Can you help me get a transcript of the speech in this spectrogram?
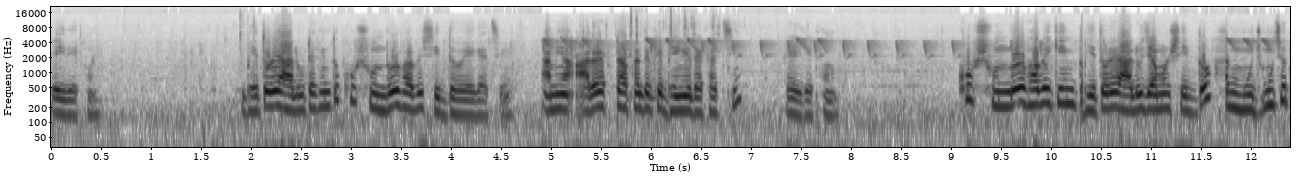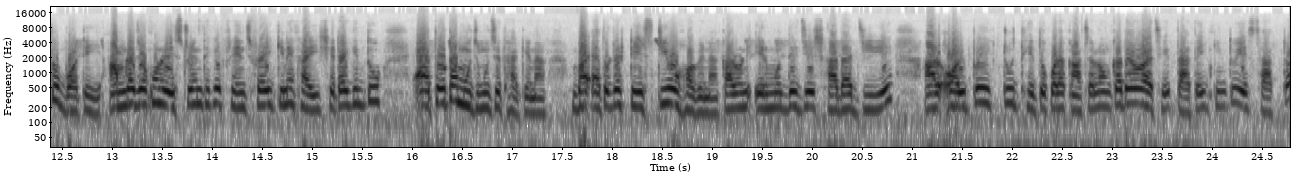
এই দেখুন। ভেতরে আলুটা কিন্তু খুব সুন্দরভাবে সিদ্ধ হয়ে গেছে। আমি আরও একটা আপনাদেরকে ভেঙে দেখাচ্ছি। এই দেখুন। খুব সুন্দরভাবে কিন্তু ভেতরের আলু যেমন সিদ্ধ, আর মুচমুচে তো বটেই। আমরা যখন রেস্টুরেন্ট থেকে ফ্রেঞ্চ ফ্রাই কিনে খাই, সেটা কিন্তু এতটা মুচমুচে থাকে না বা এতটা টেস্টিও হবে না। কারণ এর মধ্যে যে সাদা জিরে আর অল্প একটু থেতো করা কাঁচা লঙ্কা দেওয়া আছে, তাতেই কিন্তু এর স্বাদটা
